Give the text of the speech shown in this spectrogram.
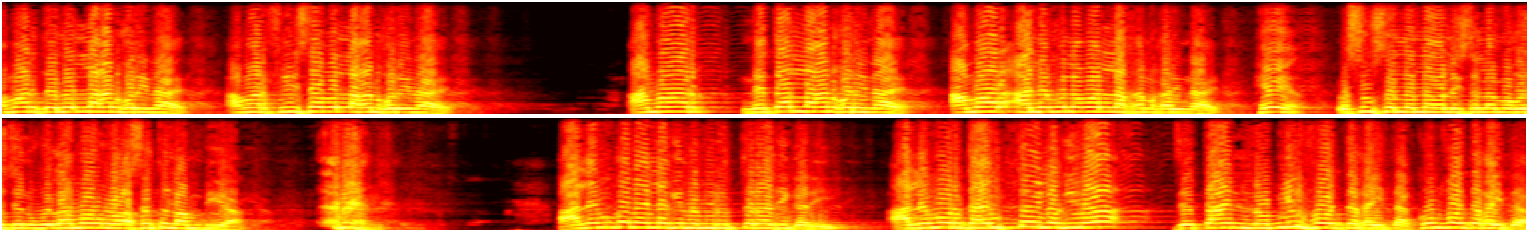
আমার দলের লাহান করি নাই, আমার ফির লাহান করি নাই আমার নেতার লাহান করি নাই, আমার আলেম উলামার লাহান করি নাই। হে রসুল সাল্লাহ আলি উলামা ও আসাতুল আম্বিয়া। আলেমগণ লাগি নবীর উত্তরাধিকারী। আলেমর দায়িত্বই যে তাই নবীর দেখাইতা। কোন দেখাইতা?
